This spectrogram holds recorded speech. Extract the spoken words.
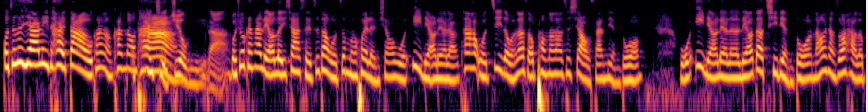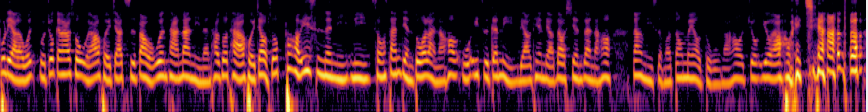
我就是压力太大了。我刚好看到他解救你啦，我就跟他聊了一下，谁知道我这么会冷笑？我一聊聊聊，他我记得我那时候碰到他是下午三点多。我一聊聊聊聊到七点多，然后想说好了不聊了，我我就跟他说我要回家吃饭。我问他那你呢？他说他要回家。我说不好意思呢，你你从三点多了，然后我一直跟你聊天聊到现在，然后让你什么都没有读，然后就又要回家的。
